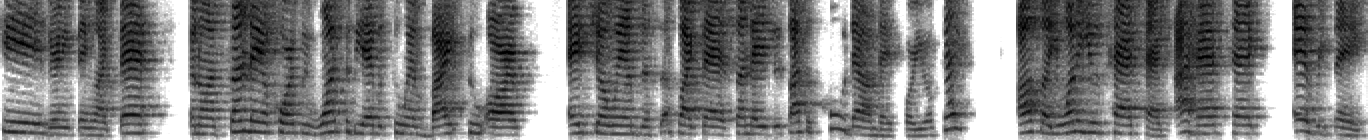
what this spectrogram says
kids or anything like that. And on Sunday, of course, we want to be able to invite to our HOMs and stuff like that. Sunday is just like a cool down day for you, okay? Also, you want to use hashtags. I hashtag everything.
